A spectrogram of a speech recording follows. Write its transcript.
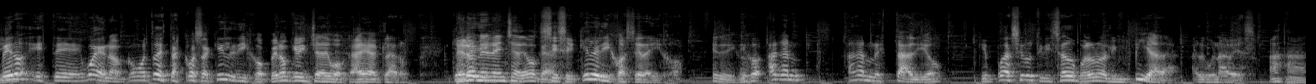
Pero este, bueno, como todas estas cosas, ¿qué le dijo? Perón que era hincha de boca, eh, claro. Perón era hincha de boca. Sí, sí, ¿qué le dijo a Cereijo? ¿Qué le dijo? Dijo, hagan, hagan un estadio que pueda ser utilizado para una Olimpiada alguna vez. Ajá.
